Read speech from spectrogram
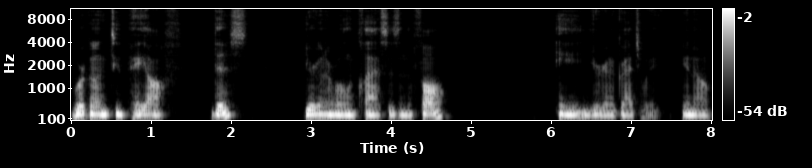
We're going to pay off this. You're gonna roll in classes in the fall, and you're gonna graduate. You know,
